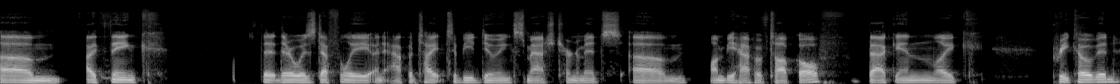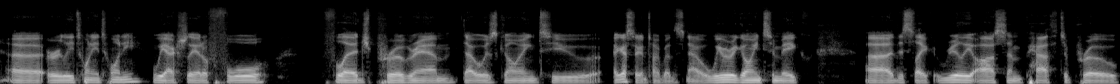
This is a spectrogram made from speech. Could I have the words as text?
Um, I think that there was definitely an appetite to be doing Smash tournaments um, on behalf of Top Golf back in like pre-COVID, uh, early 2020. We actually had a full fledged program that was going to. I guess I can talk about this now. We were going to make uh, this like really awesome path to pro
